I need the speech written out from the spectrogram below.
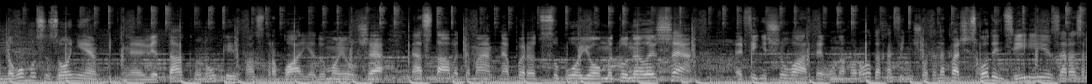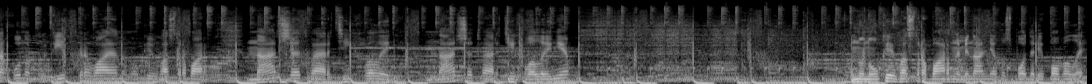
новому сезоні. Відтак ну, Київ Гастробар, я думаю, вже ставитиме перед собою мету не лише фінішувати у нагородах, а фінішувати на першій сходинці. І зараз рахунок відкриває ну, Київ Гастробар на четвертій хвилині. На четвертій хвилині. Ну, Київ Гастробар номінальні господарі повели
